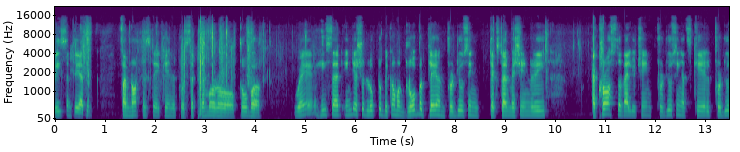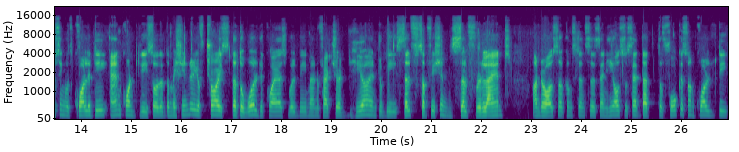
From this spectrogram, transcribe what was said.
recently i think if i'm not mistaken it was september or october where he said India should look to become a global player in producing textile machinery across the value chain, producing at scale, producing with quality and quantity, so that the machinery of choice that the world requires will be manufactured here and to be self sufficient, self reliant under all circumstances. And he also said that the focus on quality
